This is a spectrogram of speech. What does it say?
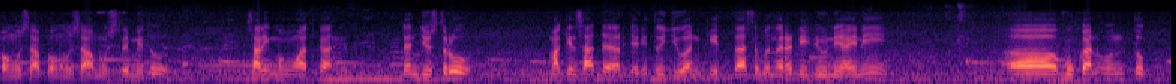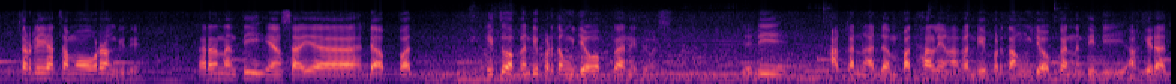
pengusaha-pengusaha muslim itu saling menguatkan gitu. Dan justru makin sadar. Jadi tujuan kita sebenarnya di dunia ini eh, bukan untuk terlihat sama orang gitu ya. Karena nanti yang saya dapat itu akan dipertanggungjawabkan itu mas. Jadi akan ada empat hal yang akan dipertanggungjawabkan nanti di akhirat.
